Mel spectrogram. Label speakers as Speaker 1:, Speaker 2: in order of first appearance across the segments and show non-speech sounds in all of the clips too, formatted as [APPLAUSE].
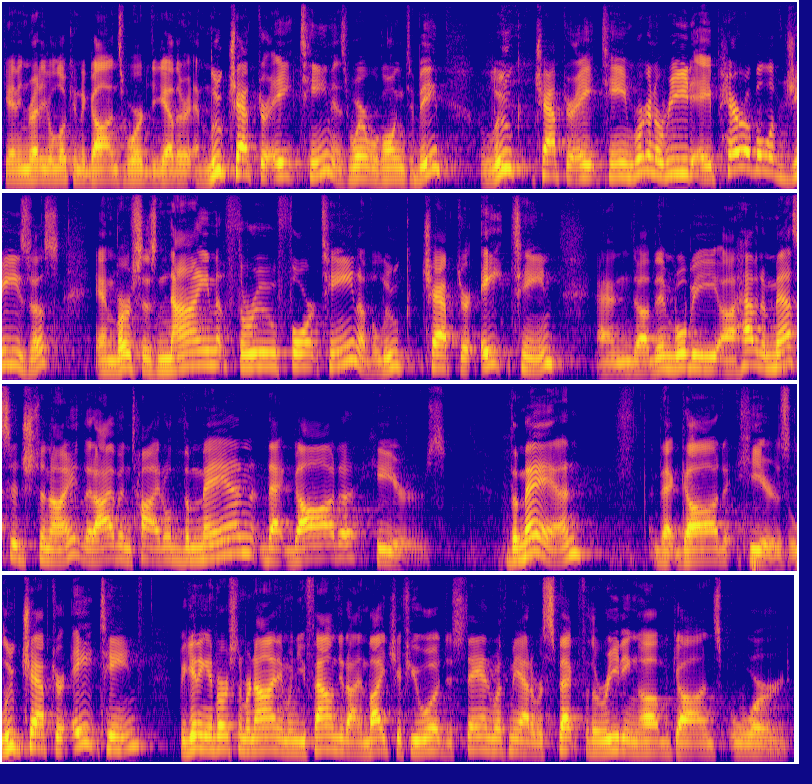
Speaker 1: getting ready to look into God's Word together. And Luke chapter 18 is where we're going to be. Luke chapter 18, we're going to read a parable of Jesus in verses 9 through 14 of Luke chapter 18. And uh, then we'll be uh, having a message tonight that I've entitled The Man That God Hears. The Man That God Hears. Luke chapter 18, beginning in verse number 9. And when you found it, I invite you, if you would, to stand with me out of respect for the reading of God's Word.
